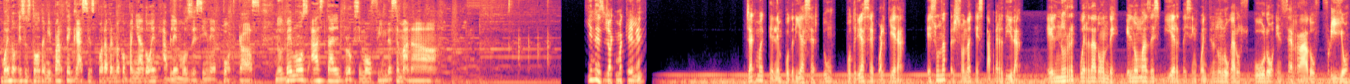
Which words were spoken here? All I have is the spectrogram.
Bueno, eso es todo de mi parte. Gracias por haberme acompañado en Hablemos de Cine Podcast. Nos vemos hasta el próximo fin de semana. ¿Quién es Jack McKellen? Jack McKellen podría ser tú, podría ser cualquiera. Es una persona que está perdida. Él no recuerda dónde, él nomás despierta y se encuentra en un lugar oscuro, encerrado, frío,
